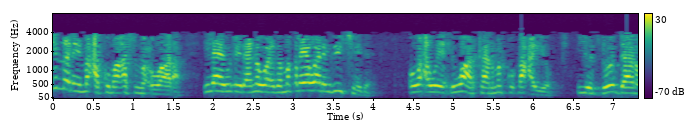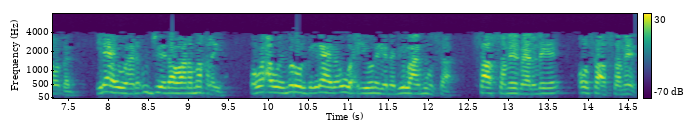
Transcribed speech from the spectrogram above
Inanii macakuma asmacu wa ara. Ilahay wuxuu yidhi annaga waa idin maqlaya waana idii jeeda. Oo waxa weeye xiwaarkaan markuu dhacayo iyo doodaan oo dhan ilaahay waana u jeedaa waana maqlaya oo waxa weye mar walba ilahay baa u waxyoonaya nabiyullahi muusa saas samee baa la leeyahay oo saas samee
